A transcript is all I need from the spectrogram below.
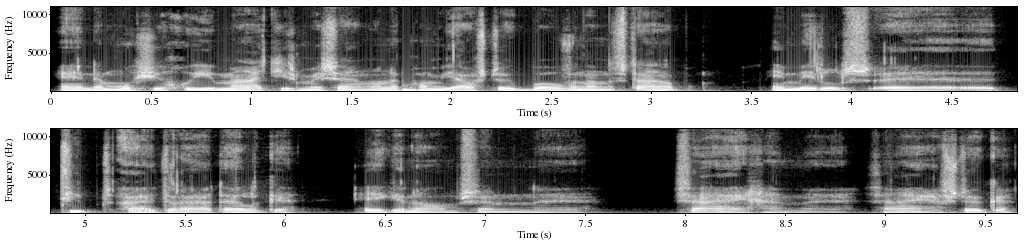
En dan moest je goede maatjes mee zijn, want dan kwam jouw stuk bovenaan de stapel. Inmiddels uh, typt uiteraard elke econoom zijn, uh, zijn, eigen, uh, zijn eigen stukken.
